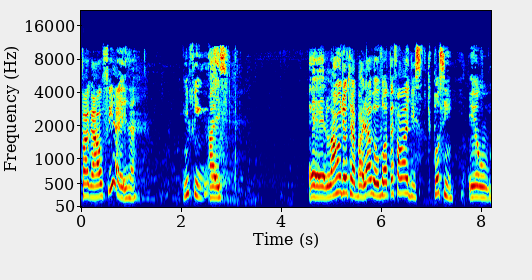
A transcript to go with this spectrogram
pagar o fiéis, né? Enfim, mas é, lá onde eu trabalhava, eu vou até falar disso. Tipo assim, eu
